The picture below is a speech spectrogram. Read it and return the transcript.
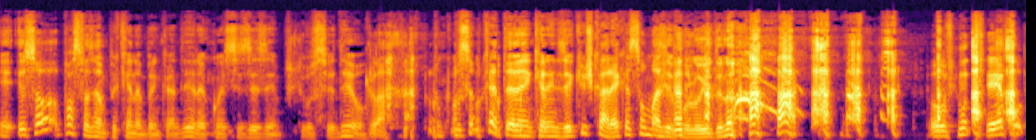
É, Eu só posso fazer uma pequena brincadeira com esses exemplos que você deu? Claro. Você não quer ter, querem dizer que os carecas são mais evoluídos, não? Houve um tempo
